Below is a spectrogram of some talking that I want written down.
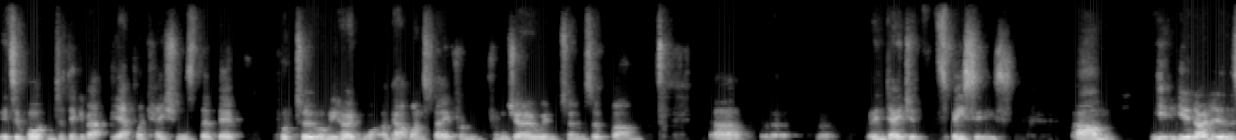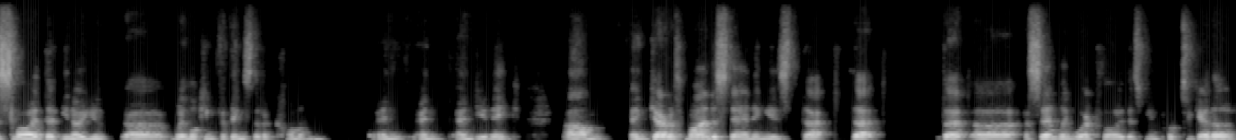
it's important to think about the applications that they're put to. And we heard about one today from, from Jo in terms of um, uh, endangered species. Um, you, you noted in the slide that you know you uh, we're looking for things that are common and and and unique. Um, and Gareth, my understanding is that that that uh, assembly workflow that's been put together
